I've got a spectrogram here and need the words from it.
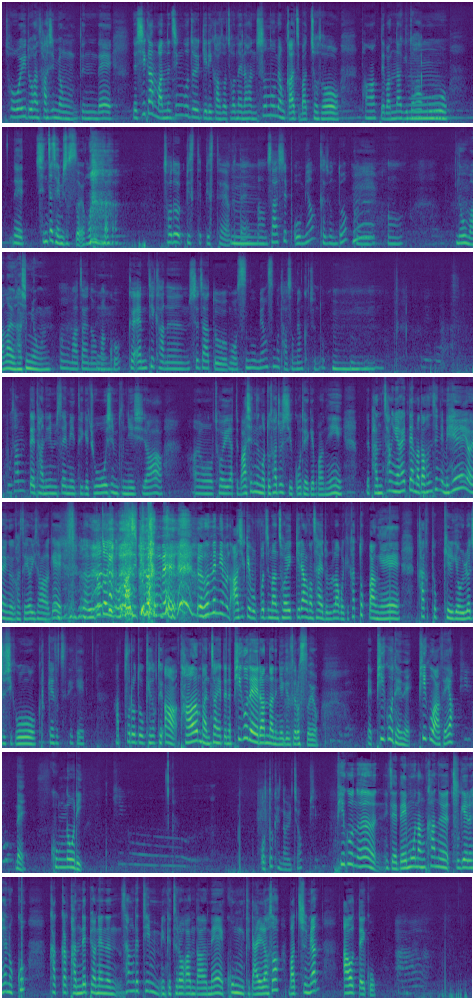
저희도 한 40명 됐는데 시간 맞는 친구들끼리 가서 전에는 한 20명까지 맞춰서 방학 때 만나기도 음. 하고 네 진짜 재밌었어요. 저도 비슷 비슷해요 그때 음. 어, 45명 그 정도 거의 음. 어. 너무 많아요 40명은. 어 맞아요 너무 네. 많고 그 MT 가는 수자도 뭐 20명 25명 그 정도. 음. 음. 고3 때 담임 쌤이 되게 좋으신 분이시라 어, 저희한테 맛있는 것도 사주시고 되게 많이 반창회 할 때마다 선생님이 해외여행을 가세요, 이상하게. 의도적인 건가 싶기도 한데, 선생님은 아쉽게 못 보지만 저희끼리 항상 잘 놀라고 이렇게 카톡방에 카톡 길게 올려주시고, 그렇게 해서 되게 앞으로도 계속 되게, 아, 다음 반창회 때는 피구대회를 한다는 얘기를 들었어요. 네, 피구대회. 피구 아세요? 피구? 네. 공놀이. 어떻게? 피구? 피구는 이제 네모난 칸을 두 개를 해놓고 각각 반대편에는 상대 팀 이렇게 들어간 다음에 공 이렇게 날려서 맞추면 아웃되고. 아,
